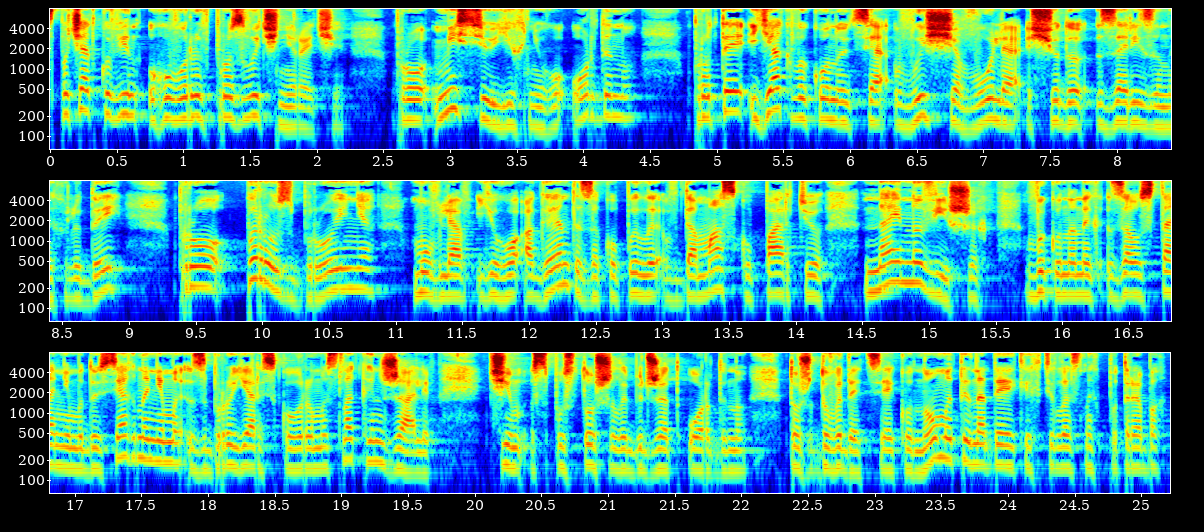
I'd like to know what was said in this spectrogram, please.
Спочатку він говорив про звичні речі, про місію їхнього ордену, про те, як виконується вища воля щодо зарізаних людей, про перозброєння, мовляв, його агенти закупили в Дамаску партію найновіших, виконаних за останніми досягненнями зброярського ремесла кинжалів, чим спустошили бюджет ордену, тож доведеться економити на деяких тілесних потребах.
